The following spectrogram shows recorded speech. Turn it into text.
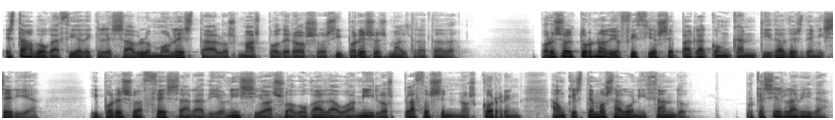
Esta abogacía de que les hablo molesta a los más poderosos y por eso es maltratada. Por eso el turno de oficio se paga con cantidades de miseria, y por eso a César, a Dionisio, a su abogada o a mí los plazos nos corren aunque estemos agonizando, porque así es la vida,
